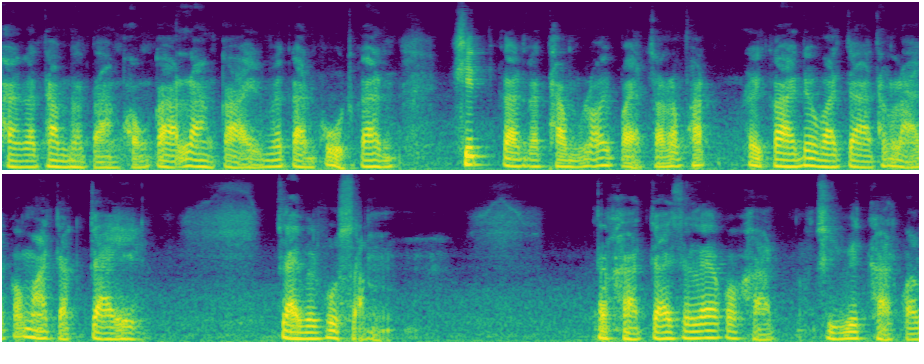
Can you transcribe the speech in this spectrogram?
การกระทำต่างๆของการร่างกายไม่การพูดการคิดการกระทำร้อยแปดสารพัดด้วยกายด้วยวาจาทั้งหลายก็มาจากใจ ใจเป็นผู้สั่งถ้าขาดใจเสียแล้วก็ขาดชีวิตขาดความ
